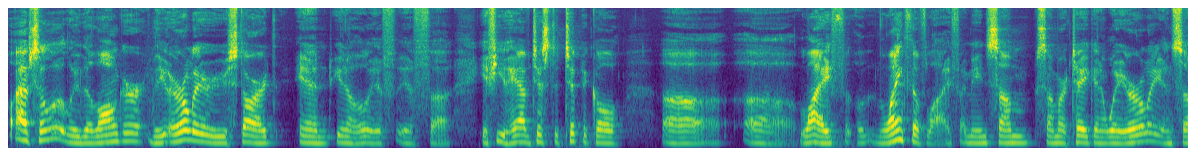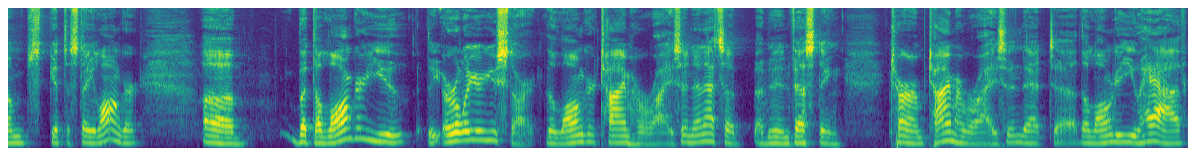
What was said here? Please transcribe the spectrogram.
Well, absolutely. The longer, the earlier you start, and you know, if if uh, if you have just a typical uh, uh, life, length of life. I mean, some some are taken away early, and some get to stay longer. Uh, but the longer you, the earlier you start, the longer time horizon, and that's a, an investing term, time horizon. That uh, the longer you have,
